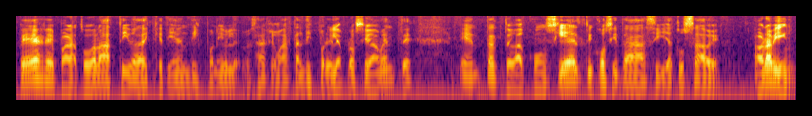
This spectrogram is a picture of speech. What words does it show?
PR para todas las actividades que tienen disponibles, o sea, que van a estar disponibles próximamente en tanto a conciertos y cositas así, ya tú sabes. Ahora bien,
